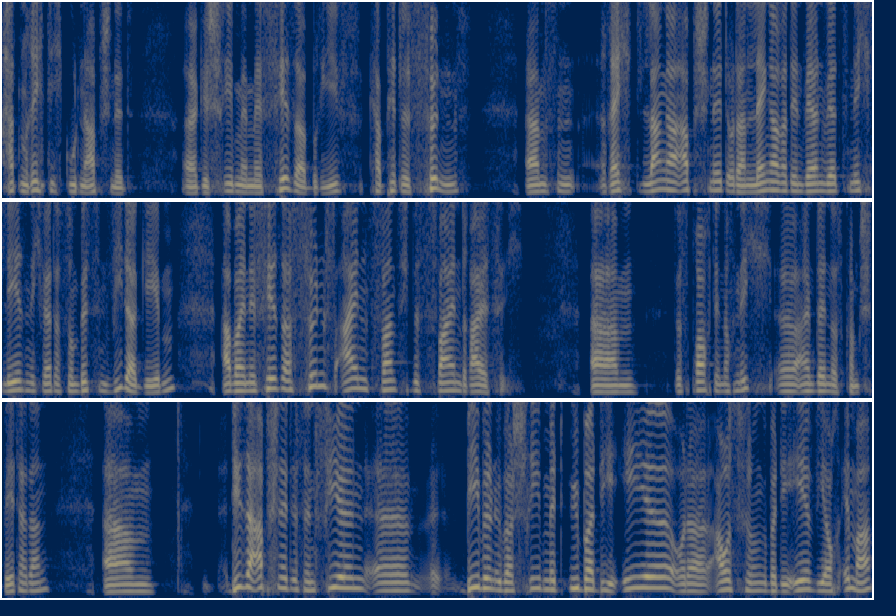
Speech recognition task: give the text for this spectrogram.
hat einen richtig guten Abschnitt äh, geschrieben im Epheserbrief, Kapitel 5. Ähm, ist ein recht langer Abschnitt oder ein längerer, den werden wir jetzt nicht lesen. Ich werde das so ein bisschen wiedergeben. Aber in Epheser 5, 21 bis 32, ähm, das braucht ihr noch nicht äh, einblenden, das kommt später dann. Ähm, dieser Abschnitt ist in vielen äh, Bibeln überschrieben mit über die Ehe oder Ausführungen über die Ehe, wie auch immer.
